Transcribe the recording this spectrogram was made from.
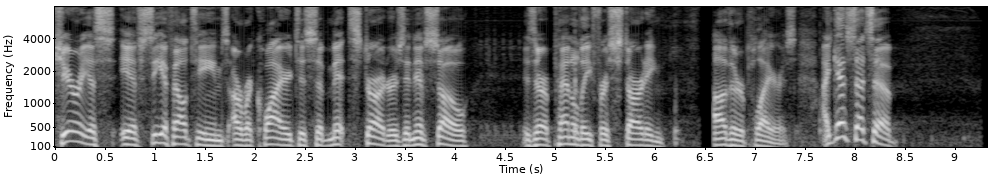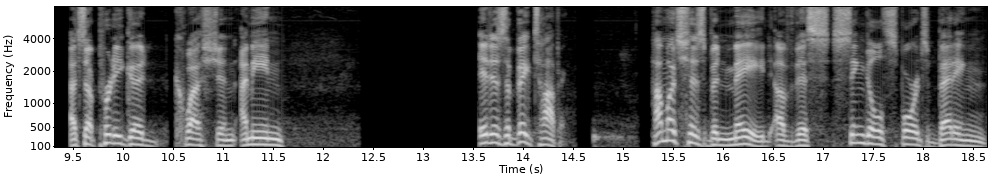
Curious if CFL teams are required to submit starters, and if so, is there a penalty for starting other players? I guess that's a that's a pretty good question. I mean, it is a big topic. How much has been made of this single sports betting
